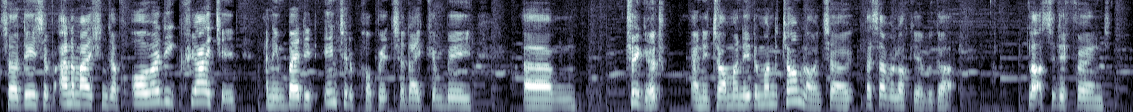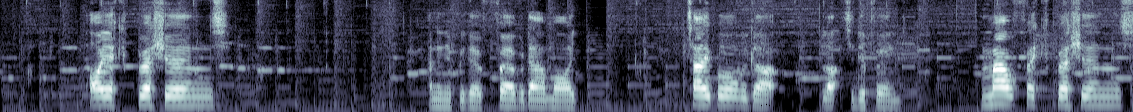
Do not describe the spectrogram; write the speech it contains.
So these are animations I've already created and embedded into the puppet so they can be um, triggered anytime I need them on the timeline. So let's have a look here. We've got lots of different eye expressions, and then if we go further down my table we got lots of different mouth expressions.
